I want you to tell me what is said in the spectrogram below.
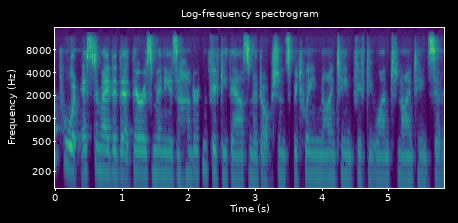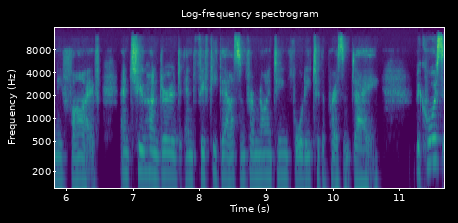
report estimated that there are as many as 150,000 adoptions between 1951 to 1975 and 250,000 from 1940 to the present day. Because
